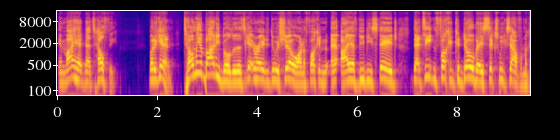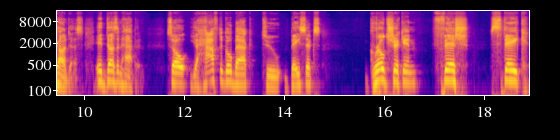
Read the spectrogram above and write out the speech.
In my head, that's healthy. But again, tell me a bodybuilder that's getting ready to do a show on a fucking eh, IFBB stage that's eating fucking Qdoba six weeks out from a contest. It doesn't happen. So you have to go back to basics: grilled chicken, fish, steak.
